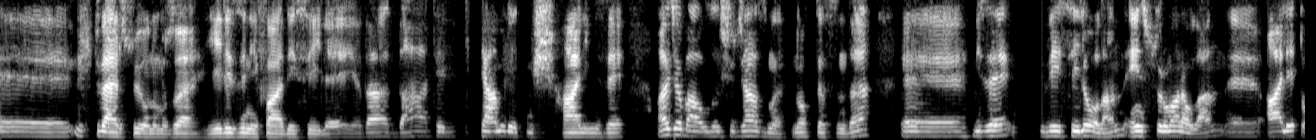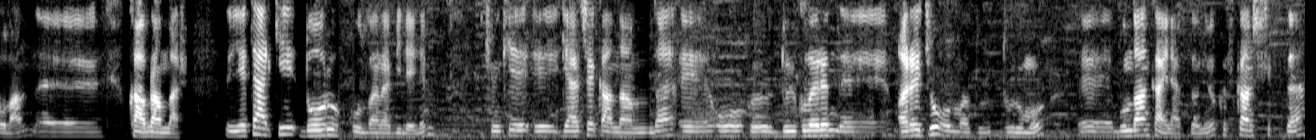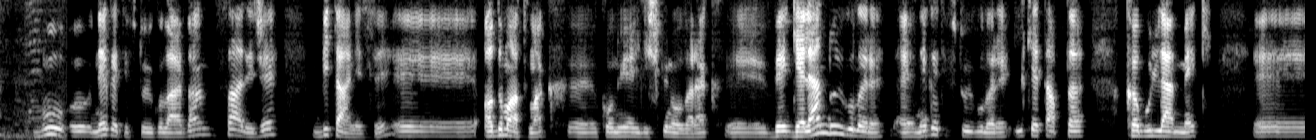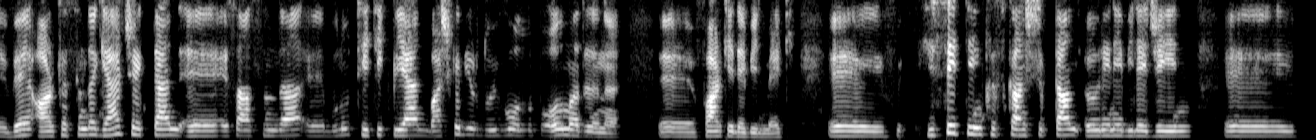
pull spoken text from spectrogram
üst versiyonumuza Yeliz'in ifadesiyle ya da daha tekamül etmiş halimize acaba ulaşacağız mı noktasında e, bize vesile olan, enstrüman olan, e, alet olan e, kavramlar. Yeter ki doğru kullanabilelim. Çünkü e, gerçek anlamda e, o e, duyguların e, aracı olma du- durumu e, bundan kaynaklanıyor. Kıskançlık da bu e, negatif duygulardan sadece bir tanesi e, adım atmak e, konuya ilişkin olarak e, ve gelen duyguları, e, negatif duyguları ilk etapta kabullenmek e, ve arkasında gerçekten e, esasında e, bunu tetikleyen başka bir duygu olup olmadığını e, fark edebilmek, e, hissettiğin kıskançlıktan öğrenebileceğin e,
